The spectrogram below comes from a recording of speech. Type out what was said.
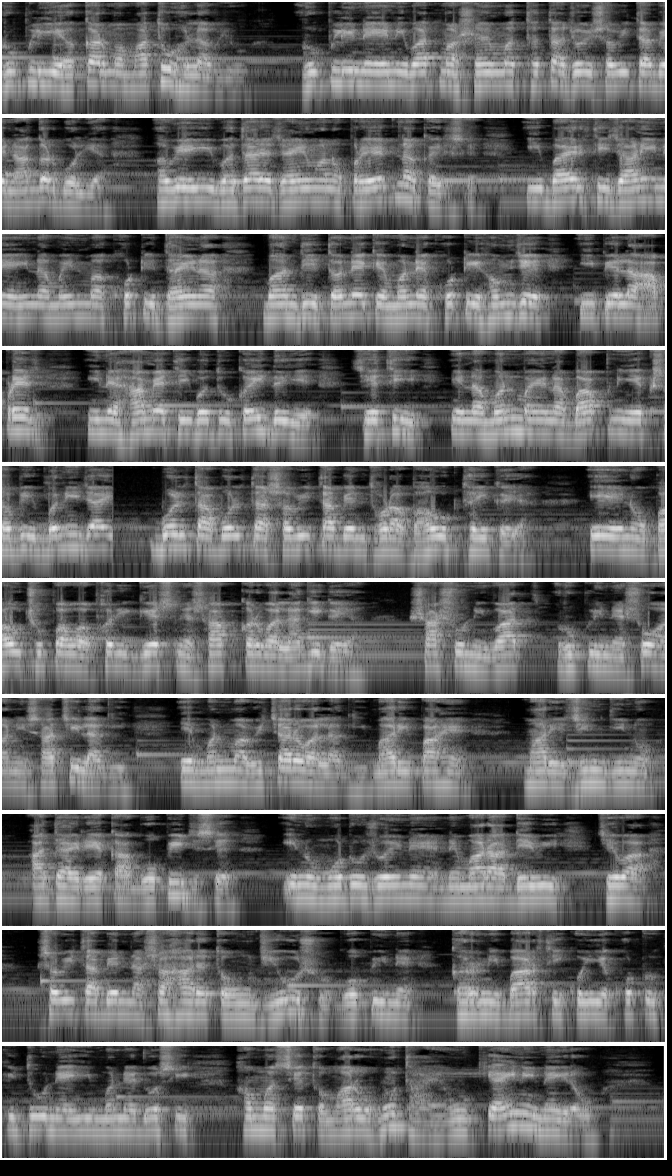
રૂપલીએ હકારમાં માથું હલાવ્યું. રૂપલીને એની વાતમાં સહેમત થતાં જોઈ સવિતાબેન આગળ બોલ્યા, હવે એ વધારે જાણવાનો પ્રયત્ન કરશે. એ બહારથી જાણીને એના મનમાં ખોટી ધારણા બાંધી તને કે મને ખોટી સમજે એ પહેલાં આપણે જ એને સામેથી બધું કહી દઈએ. જેથી એના મનમાં એના બાપની એક સભી બની જાય. બોલતા બોલતા સવિતાબેન થોડા ભાવુક થઈ ગયા. એ એનો ભાવ છુપાવવા ફરી ગેસને સાફ કરવા લાગી ગયા. સાસુની વાત રૂપલીને સો આની સાચી લાગી, એ મનમાં વિચારવા લાગી, મારી પાસે મારી જિંદગીનો આધાર એક આ ગોપી જ છે. એનું મોઢું જોઈને ને મારા દેવી જેવા સવિતાબેનના સહારે તો હું જીવું છું. ગોપીને ઘરની બહારથી કોઈએ ખોટું કીધું ને એ મને દોષી સમજશે તો મારું શું થાય? હું ક્યાંયની નહીં રહું.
